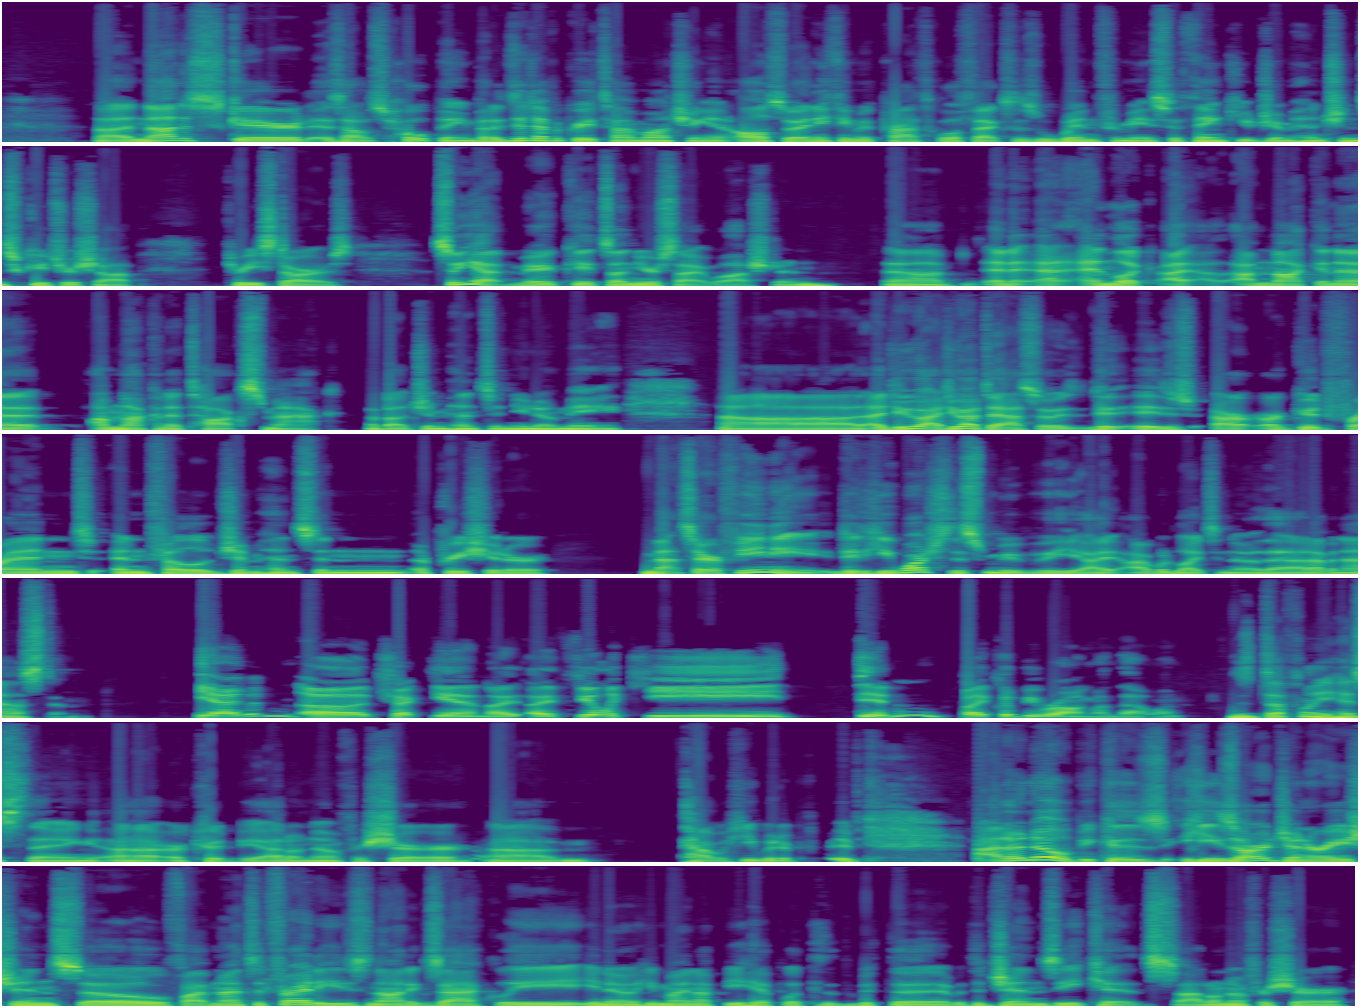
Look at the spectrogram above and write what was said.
Uh, not as scared as I was hoping, but I did have a great time watching it. Also, anything with practical effects is a win for me. So thank you, Jim Henson's Creature Shop. Three stars. So yeah, Mary Kate's on your side, Washington. Uh, and and look, I, I'm not gonna I'm not gonna talk smack about Jim Henson. You know me. Uh, I do I do have to ask. So is, is our, our good friend and fellow Jim Henson appreciator Matt Serafini? Did he watch this movie? I, I would like to know that. I haven't asked him. Yeah, I didn't uh, check in. I, I feel like he didn't, but I could be wrong on that one. Is definitely his thing, uh, or could be. I don't know for sure. Um, how he would if, I don't know because he's our generation. So Five Nights at Freddy's, not exactly. You know, he might not be hip with the, with the with the Gen Z kids. I don't know for sure.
